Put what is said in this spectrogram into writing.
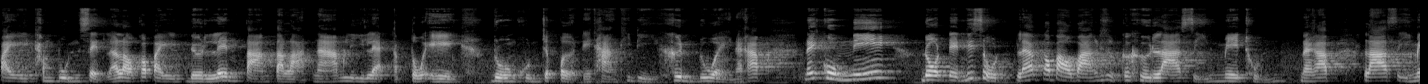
ไปทำบุญเสร็จแล้วเราก็ไปเดินเล่นตามตลาดน้ำรีแลกกับตัวเอง ดวงคุณจะเปิดในทางที่ดีขึ้นด้วยนะครับ ในกลุ่มนี้โดดเด่นที่สุดแล้วก็เบาบางที่สุดก็คือราศีเมถุน นะครับ ราศีเม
